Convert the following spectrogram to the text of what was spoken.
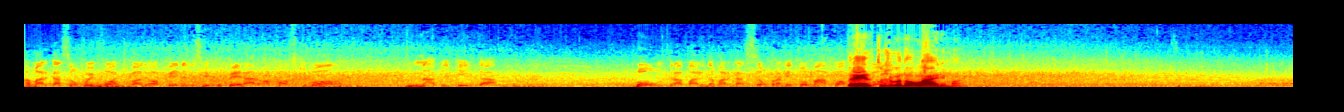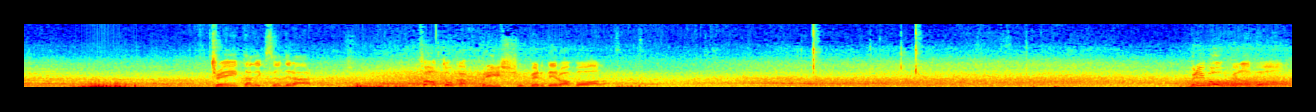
A marcação foi forte, valeu a pena, eles recuperaram a posse de bola. Nabi Keita. Bom trabalho da marcação para retomar a posse Breno, de tô bola. jogando online, mano. Trent Alexander-Arnold. Faltou capricho, perderam a bola. Brigou pela bola.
